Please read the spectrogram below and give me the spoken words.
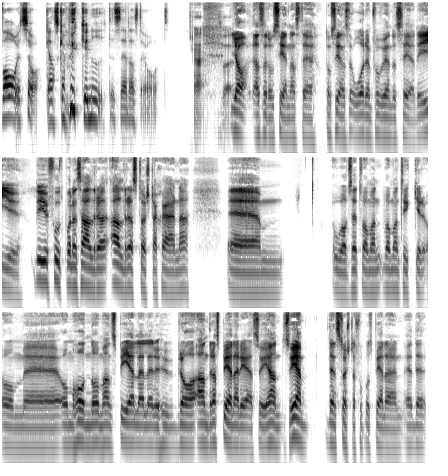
varit så ganska mycket nu det senaste året. Ja, alltså de senaste, de senaste åren får vi ändå säga. Det är ju, det är ju fotbollens allra, allra största stjärna. Ehm, oavsett vad man, vad man tycker om, eh, om honom, hans spel eller hur bra andra spelare är, så är han, så är han den största fotbollsspelaren. Eh, det,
